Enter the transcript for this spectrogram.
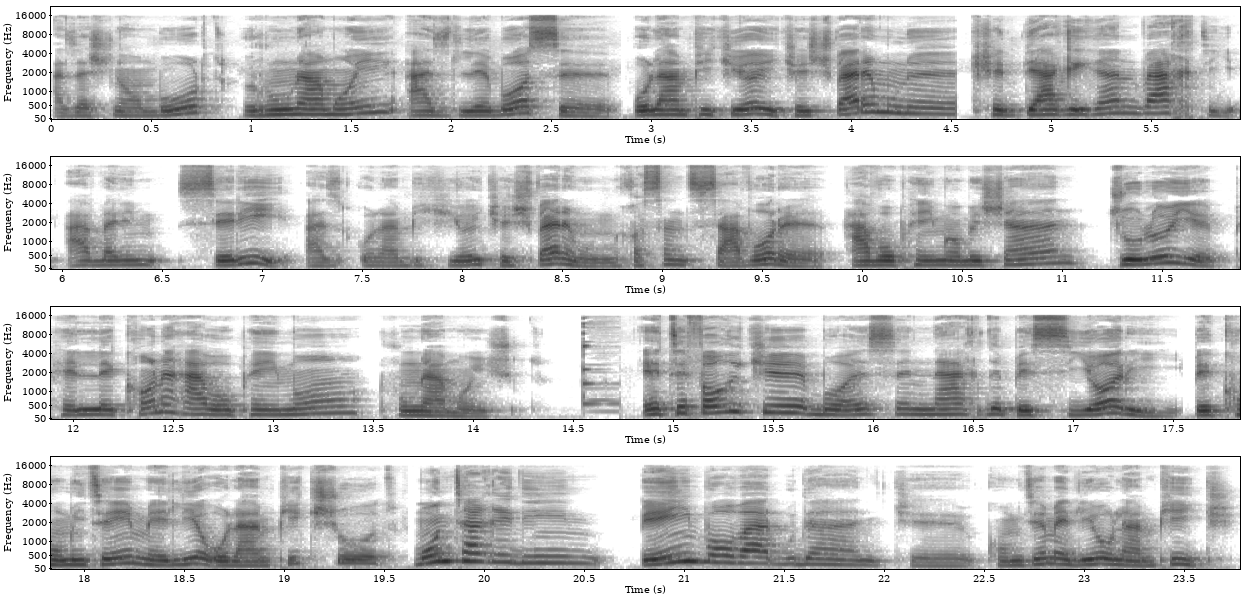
ازش نام برد رونمایی از لباس المپیکی های کشورمونه که دقیقا وقتی اولین سری از المپیکی های کشورمون می‌خواستن سوار هواپیما بشن جلوی پلکان هواپیما رونمایی شد. اتفاقی که باعث نقد بسیاری به کمیته ملی المپیک شد منتقدین به این باور بودند که کمیته ملی المپیک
